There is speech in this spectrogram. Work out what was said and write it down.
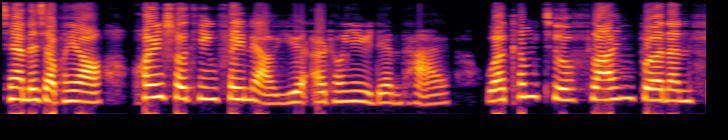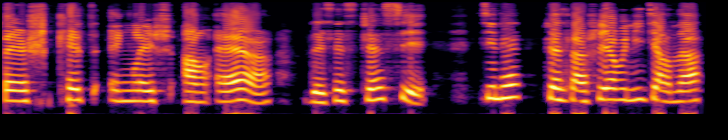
亲爱的小朋友，欢迎收听飞鸟鱼儿童英语电台。Welcome to Flying Bird and Fish Kids English on Air. This is Jessie. 今天，Jessie 老师要为你讲的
